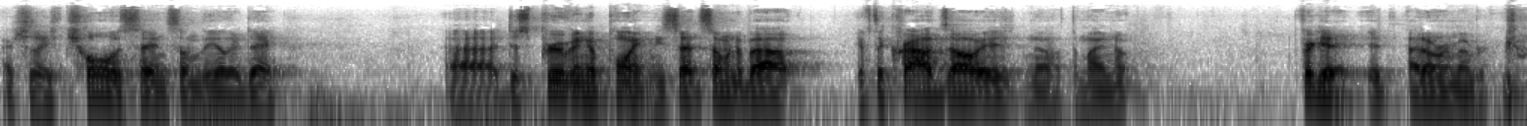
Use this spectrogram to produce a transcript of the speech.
Actually, Joel was saying something the other day uh, disproving a point. And he said something about if the crowd's always no, the minor, forget it. it. I don't remember,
